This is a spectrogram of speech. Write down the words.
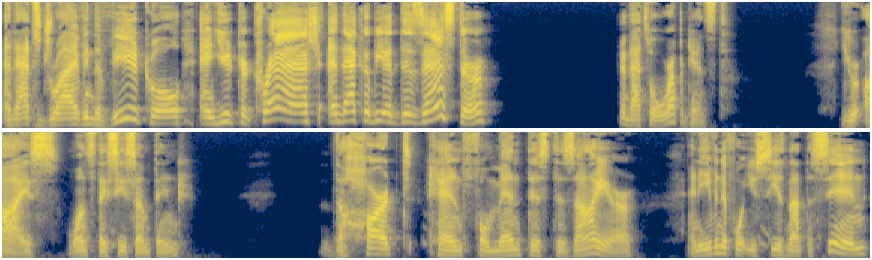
and that's driving the vehicle and you could crash and that could be a disaster. And that's what we're up against. Your eyes, once they see something, the heart can foment this desire. And even if what you see is not the sin,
